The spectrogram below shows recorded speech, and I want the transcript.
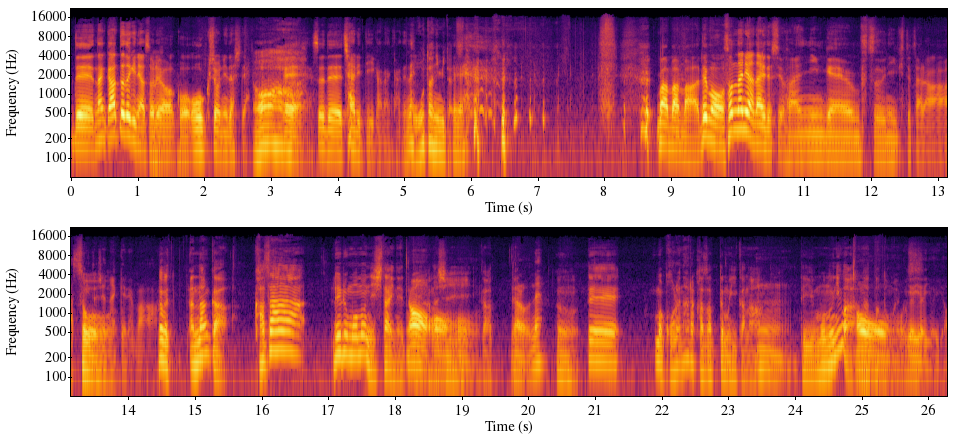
ー、でなんかあった時にはそれをこうオークションに出して、えー、それでチャリティーかなんかでね。大谷みたいです、えー、まあまあまあでもそんなにはないですよ。人間普通に生きてたらアスリートじゃなければ。だからなんか飾れるものにしたいねっていう話があって。なるほどね、うん、でまあこれなら飾ってもいいかなっていうものにはなったと思います、いやいやいやいや。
